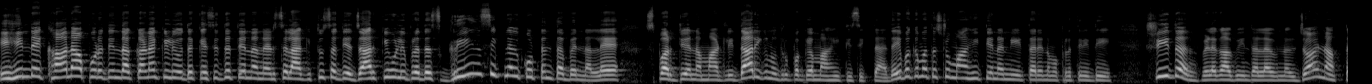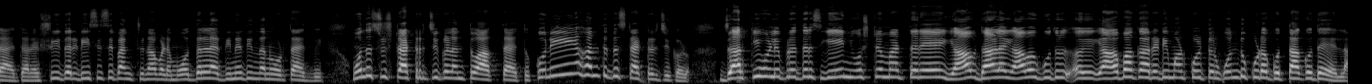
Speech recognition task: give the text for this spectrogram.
ಈ ಹಿಂದೆ ಖಾನಾಪುರದಿಂದ ಕಣಕ್ಕಿಳಿಯುವುದಕ್ಕೆ ಸಿದ್ಧತೆಯನ್ನ ನಡೆಸಲಾಗಿತ್ತು. ಸದ್ಯ ಜಾರಕಿಹೊಳಿ ಬ್ರದರ್ಸ್ ಗ್ರೀನ್ ಸಿಗ್ನಲ್ ಕೊಟ್ಟಂತ ಬೆನ್ನಲ್ಲೇ ಸ್ಪರ್ಧೆಯನ್ನು ಮಾಡಲಿದ್ದಾರೆ. ಅನ್ನೋದ್ರ ಬಗ್ಗೆ ಮಾಹಿತಿ ಸಿಗ್ತಾ ಇದೆ. ಈ ಬಗ್ಗೆ ಮತ್ತಷ್ಟು ಮಾಹಿತಿಯನ್ನ ನೀಡ್ತಾರೆ ನಮ್ಮ ಪ್ರತಿನಿಧಿ ಶ್ರೀಧರ್. ಬೆಳಗಾವಿಯಿಂದ ಲೈವ್ನಲ್ಲಿ ಜಾಯ್ನ್ ಆಗ್ತಾ ಇದ್ದಾರೆ. ಶ್ರೀಧರ್ ಡಿಸಿಸಿ ಬ್ಯಾಂಕ್ ಚುನಾವಣೆ ಮೊದಲನೇ ದಿನದಿಂದ ನೋಡ್ತಾ ಇದ್ವಿ. ಒಂದಷ್ಟು ಸ್ಟ್ರಾಟರ್ಜಿಗಳಂತೂ ಆಗ್ತಾ ಇತ್ತು. ಕೊನೆಯ ಹಂತದ ಸ್ಟ್ರಾಟಜಿಗಳು ಜಾರಕಿಹೊಳಿ ಬ್ರದರ್ಸ್ ಏನ್ ಯೋಚನೆ ಮಾಡ್ತಾರೆ? ಯಾವ ದಾಳ, ಯಾವಾಗ ಯಾವಾಗ ರೆಡಿ ಮಾಡ್ಕೊಳ್ತಾರೆ ಒಂದು ಕೂಡ ಗೊತ್ತಾಗೋದೇ ಇಲ್ಲ.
